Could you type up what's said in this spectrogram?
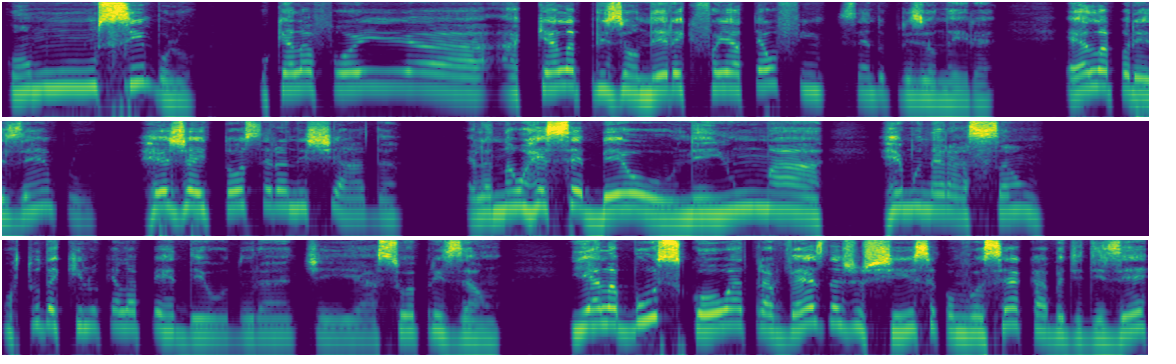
como um símbolo, porque ela foi a, aquela prisioneira que foi até o fim sendo prisioneira. Ela, por exemplo, rejeitou ser anistiada. Ela não recebeu nenhuma remuneração por tudo aquilo que ela perdeu durante a sua prisão. E ela buscou, através da justiça, como você acaba de dizer,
